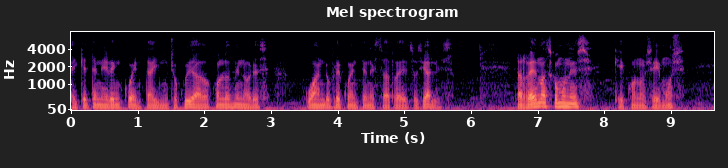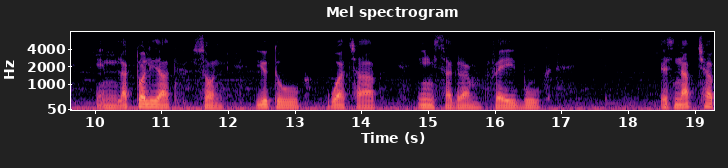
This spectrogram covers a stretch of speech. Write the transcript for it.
hay que tener en cuenta y mucho cuidado con los menores cuando frecuenten estas redes sociales. Las redes más comunes que conocemos en la actualidad son YouTube, WhatsApp, Instagram, Facebook, Snapchat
